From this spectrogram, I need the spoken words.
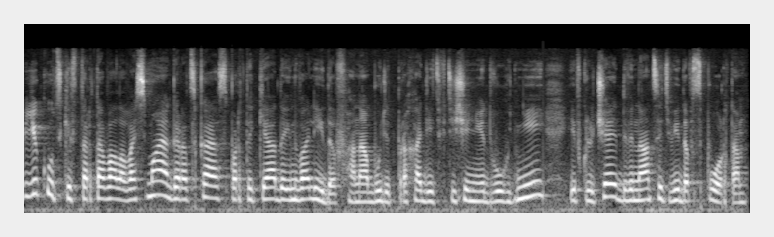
В Якутске стартовала восьмая городская спартакиада инвалидов. Она будет проходить в течение двух дней и включает 12 видов спорта.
